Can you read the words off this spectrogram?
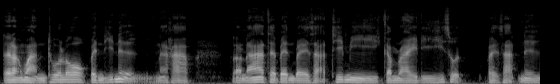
ได้รางวัลทั่วโลกเป็นที่หนึ่งนะครับ เราน่าจะเป็นบริษัทที่มีกำไรดีที่สุดบริษัทหนึ่ง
